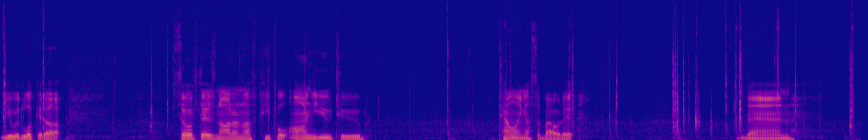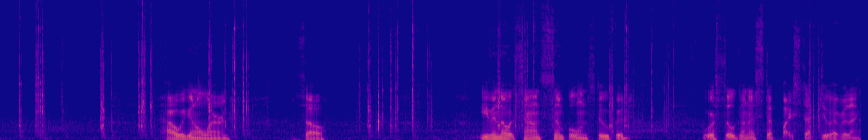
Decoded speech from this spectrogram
you would look it up. So if there's not enough people on YouTube telling us about it, then how are we going to learn? So, even though it sounds simple and stupid, we're still going to step by step do everything.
